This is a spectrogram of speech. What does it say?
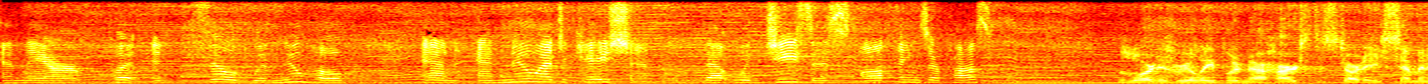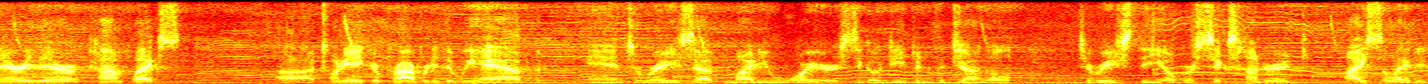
And they are put and filled with new hope and, and new education that with Jesus, all things are possible. The Lord has really put in our hearts to start a seminary there, complex, uh, a 20 acre property that we have, and to raise up mighty warriors to go deep into the jungle to reach the over 600 isolated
